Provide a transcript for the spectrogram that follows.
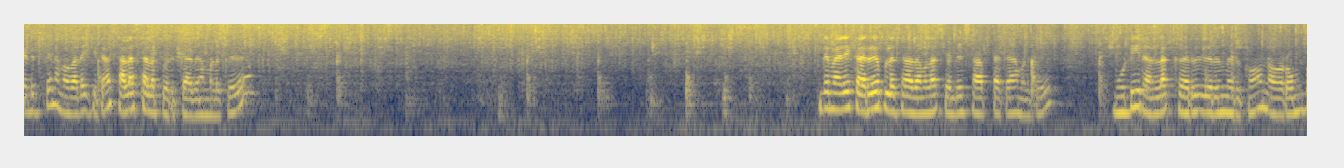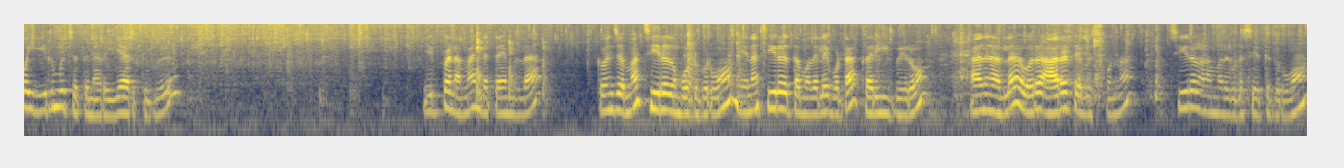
எடுத்து நம்ம வதக்கிட்டோம். சலசலப்பு இருக்காது நம்மளுக்கு. இந்த மாதிரி கருவேப்பிலை சாதமெல்லாம் செஞ்சு சாப்பிட்டாக்கா நம்மளுக்கு முடி நல்லா கரு கருன்னு இருக்கும். நம்ம ரொம்ப இரும்பு சத்து நிறையா இருக்குது. இப்போ நம்ம இந்த டைமில் கொஞ்சமாக சீரகம் போட்டுக்கிடுவோம். ஏன்னா சீரகத்தை முதலே போட்டால் கருகி போயிடும் அதனால் ஒரு அரை டேபிள் ஸ்பூன்னு சீரகம் நம்ம அது கூட சேர்த்துக்கிடுவோம்.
